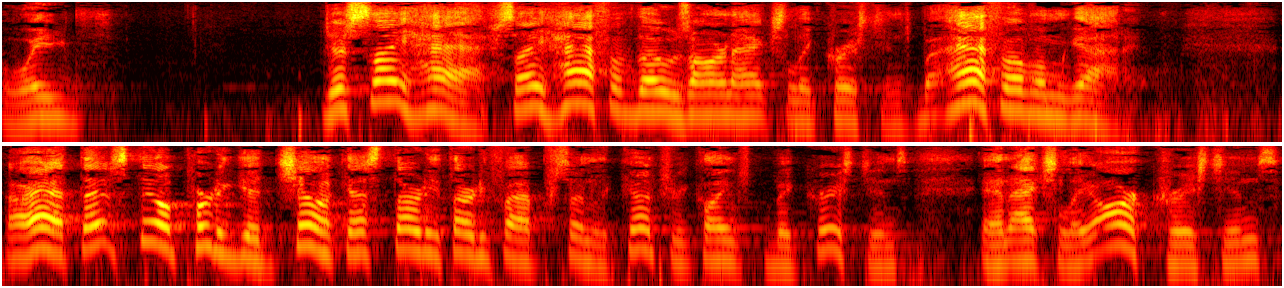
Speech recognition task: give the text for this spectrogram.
We just say half. Say half of those aren't actually Christians, but half of them got it. All right, that's still a pretty good chunk. That's 30, 35% of the country claims to be Christians and actually are Christians.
